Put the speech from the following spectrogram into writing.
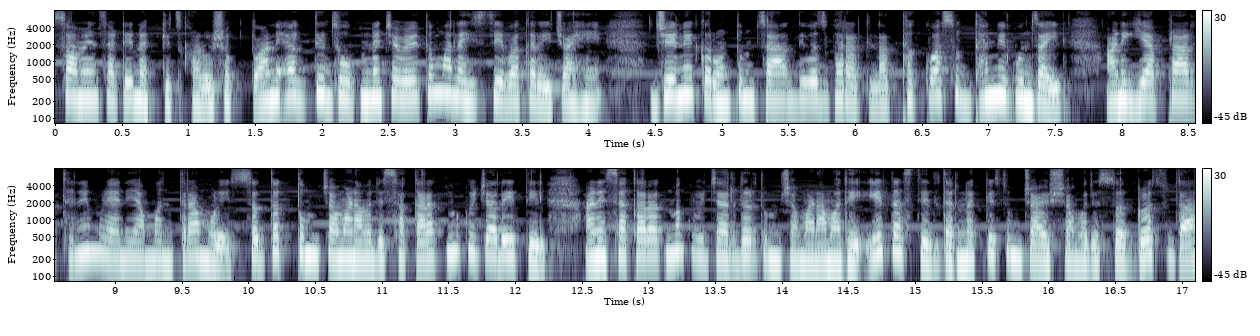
स्वामींसाठी नक्कीच काढू शकतो. आणि अगदी झोपण्याच्या वेळी तुम्हाला ही सेवा करायची आहे. जेणेकरून तुमचा दिवसभरातला थकवासुद्धा निघून जाईल आणि या प्रार्थनेमुळे आणि या मंत्रामुळे सतत तुमच्या मनामध्ये सकारात्मक विचार येतील आणि सकारात्मक विचार जर तुमच्या मनामध्ये येत असतील तर नक्कीच तुमच्या आयुष्यामध्ये सगळंसुद्धा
